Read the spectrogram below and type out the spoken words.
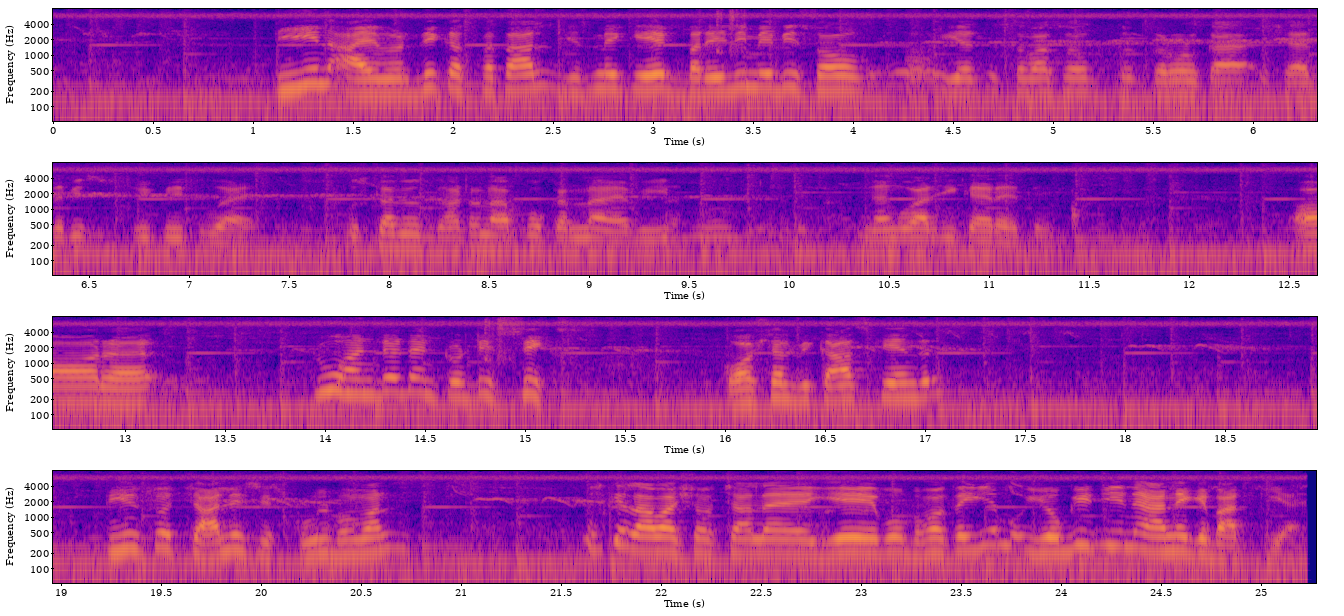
तीन आयुर्वेदिक अस्पताल, जिसमें कि एक बरेली में भी सौ या सवा सौ करोड़ का शायद अभी स्वीकृत हुआ है। उसका भी उद्घाटन आपको करना है अभी, गंगवार जी कह रहे थे। और 226 कौशल विकास केंद्र 340 स्कूल भवन, उसके अलावा शौचालय, ये वो बहुत है, ये योगी जी ने आने के बाद किया है।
